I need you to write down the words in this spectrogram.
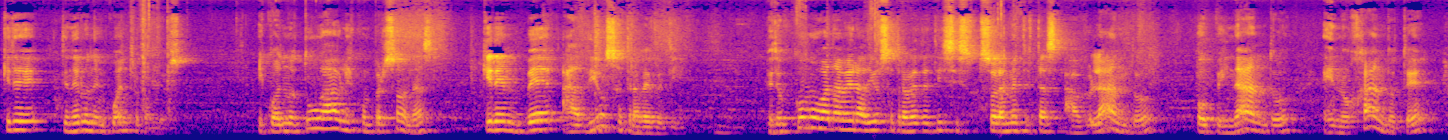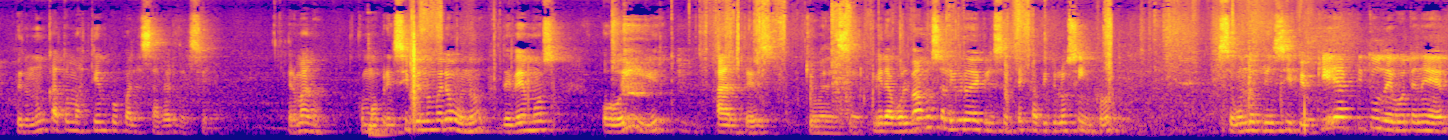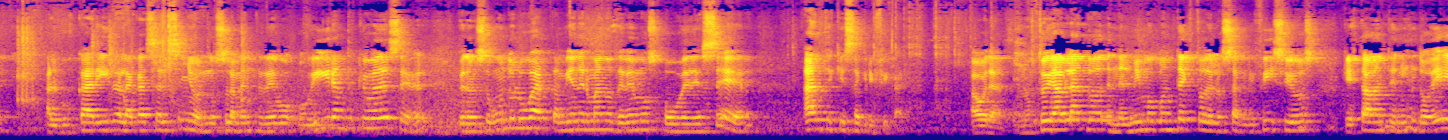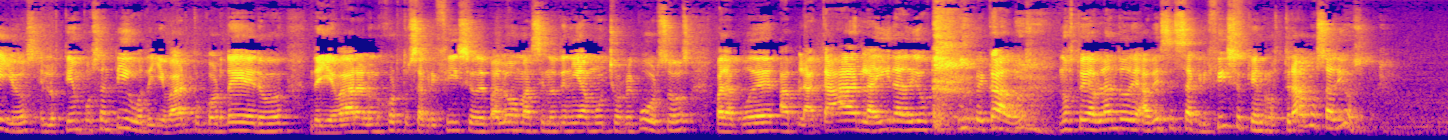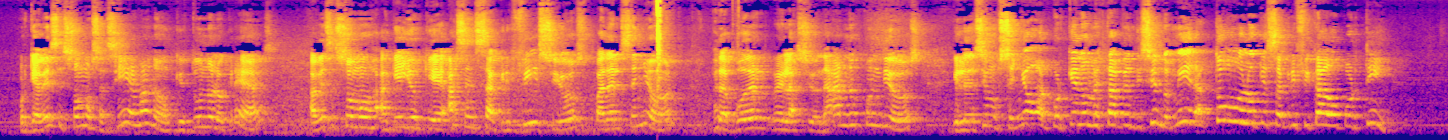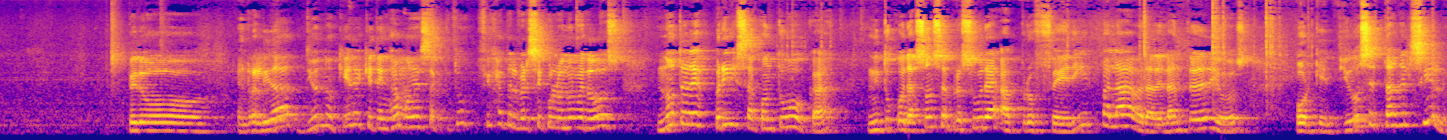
quiere tener un encuentro con Dios. Y cuando tú hables con personas, quieren ver a Dios a través de ti. Pero ¿cómo van a ver a Dios a través de ti si solamente estás hablando, opinando, enojándote, pero nunca tomas tiempo para saber del Señor? Hermano, como principio número uno, debemos oír antes que obedecer. Mira, volvamos al libro de Eclesiastés capítulo 5. Segundo principio, ¿qué actitud debo tener al buscar ir a la casa del Señor? No solamente debo oír antes que obedecer, pero en segundo lugar también, hermanos, debemos obedecer antes que sacrificar. Ahora, no estoy hablando en el mismo contexto de los sacrificios que estaban teniendo ellos en los tiempos antiguos, de llevar tu cordero, de llevar a lo mejor tu sacrificio de paloma si no tenía muchos recursos, para poder aplacar la ira de Dios por tus pecados. No estoy hablando de a veces sacrificios que enrostramos a Dios. Porque a veces somos así, hermano, aunque tú no lo creas. A veces somos aquellos que hacen sacrificios para el Señor, para poder relacionarnos con Dios y le decimos, Señor, ¿por qué no me estás bendiciendo? Mira todo lo que he sacrificado por ti. Pero en realidad Dios no quiere que tengamos esa actitud. Fíjate el versículo número 2, no te des prisa con tu boca, ni tu corazón se apresura a proferir palabra delante de Dios, porque Dios está en el cielo.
